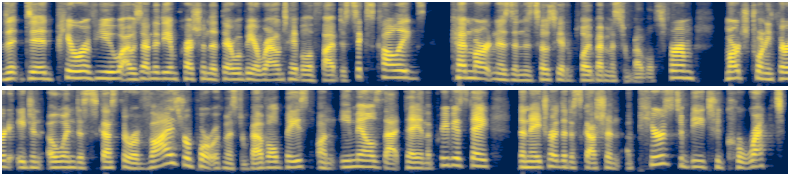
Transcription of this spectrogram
that did peer review? I was under the impression that there would be a roundtable of five to six colleagues. Ken Martin is an associate employed by Mr. Bevel's firm. March 23rd, Agent Owen discussed the revised report with Mr. Bevel based on emails that day and the previous day. The nature of the discussion appears to be to correct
